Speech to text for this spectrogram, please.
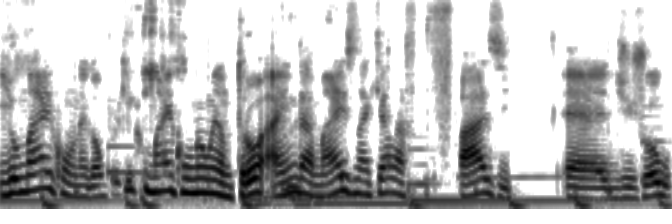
E o Maicon, negão, por que, que o Maicon não entrou ainda mais naquela fase é, de jogo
